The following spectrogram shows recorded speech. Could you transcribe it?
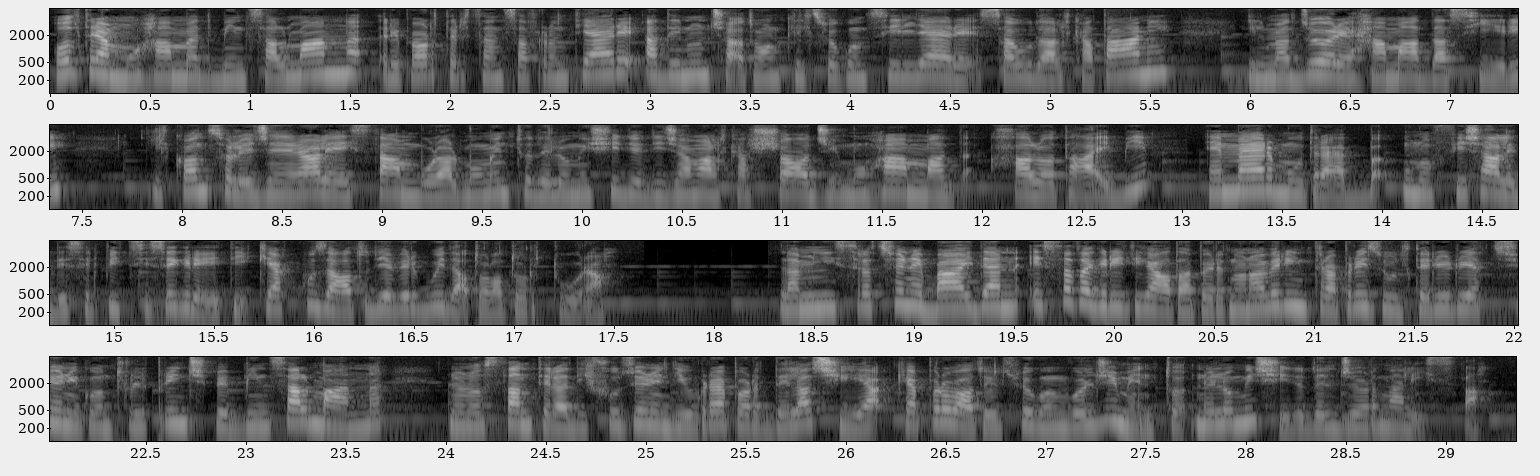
Oltre a Mohammed bin Salman, Reporter Senza Frontiere ha denunciato anche il suo consigliere Saud al-Khatani, il maggiore Hamad Asiri, il console generale a Istanbul al momento dell'omicidio di Jamal Khashoggi, Muhammad Halotaibi, e Mer Mutreb, un ufficiale dei servizi segreti che è accusato di aver guidato la tortura. L'amministrazione Biden è stata criticata per non aver intrapreso ulteriori azioni contro il principe Bin Salman, nonostante la diffusione di un report della CIA che ha provato il suo coinvolgimento nell'omicidio del giornalista.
